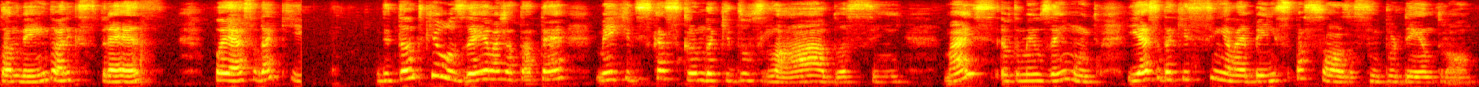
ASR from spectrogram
também do AliExpress, foi essa daqui. De tanto que eu usei, ela já tá até meio que descascando aqui dos lados, assim. Mas eu também usei muito. E essa daqui, sim, ela é bem espaçosa, assim, por dentro, ó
